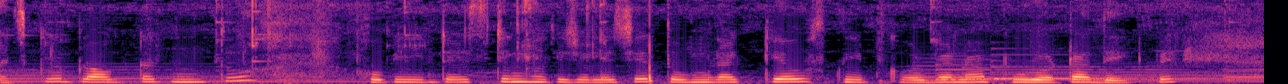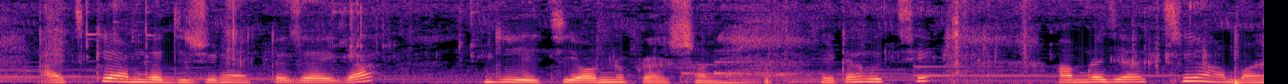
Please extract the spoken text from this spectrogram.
আজকের ব্লগটা কিন্তু খুবই ইন্টারেস্টিং হতে চলেছে, তোমরা কেউ স্কিপ করবে না, পুরোটা দেখবে। আজকে আমরা দুজনে একটা জায়গা গিয়েছি, অন্নপ্রাশনে। এটা হচ্ছে, আমরা যাচ্ছি আমার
